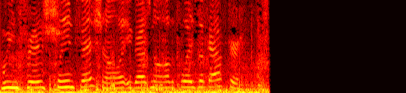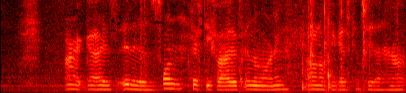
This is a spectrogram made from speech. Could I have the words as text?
Clean fish. clean fish, and I'll let you guys know how the fillets look after. Alright guys, it is 1.55 in the morning. I don't know if you guys can see that or not.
